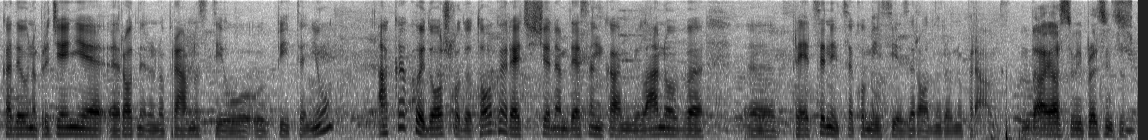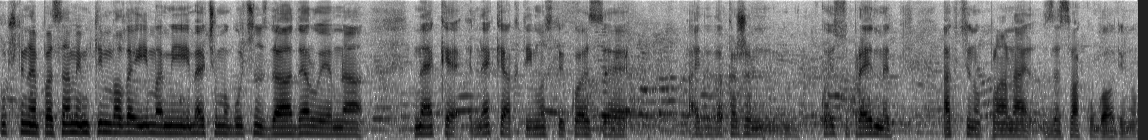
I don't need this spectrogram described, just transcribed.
kada je unapređenje rodne ravnopravnosti u pitanju. A kako je došlo do toga, reći će nam Desanka Milanov, predsednica Komisije za rodnu ravnopravnost. Da, ja sam i predsednica Skupštine, pa samim tim valjda imam i veću mogućnost da delujem na neke, neke aktivnosti koje se, ajde da kažem, koje su predmet akcijnog plana za svaku godinu.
